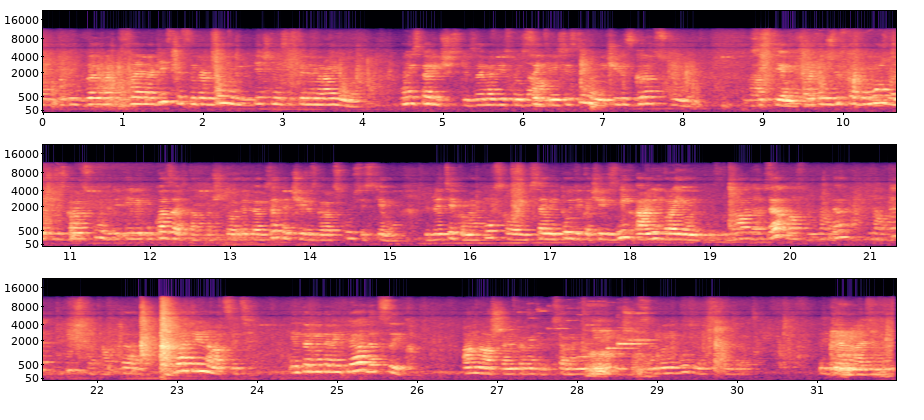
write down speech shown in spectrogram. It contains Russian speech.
взаимо- взаимодействие с централизованными библиотечными системами районов. Мы исторически взаимодействуем Да. с этими системами через городскую систему. Поэтому здесь как бы можно через городскую или- указать как-то, что это обязательно через городскую систему. Библиотека Маяковского и вся методика через них, а они в районе. Да, да, Да? согласна, да. Да? Да, вот это правда. Да. 2.13. Интернет-олимпиада ЦИК. А наша интернет-олимпиада не пишется. Мы не будем использовать региональную.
